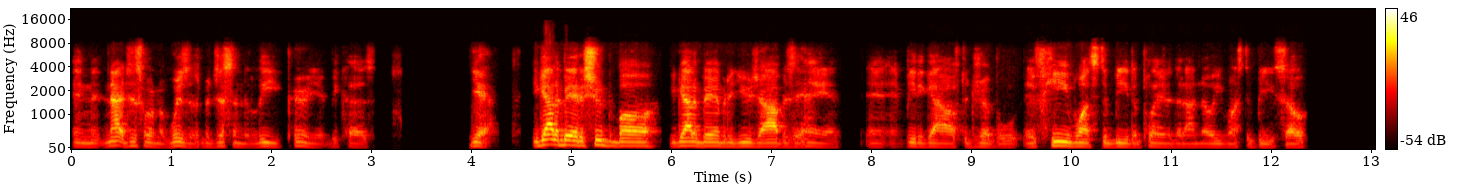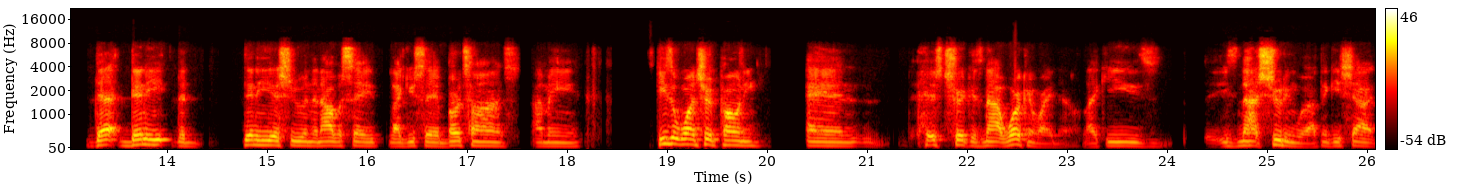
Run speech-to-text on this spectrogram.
and not just from the Wizards, but just in the league, period. Because, yeah, you got to be able to shoot the ball. You got to be able to use your opposite hand and, and be the guy off the dribble if he wants to be the player that I know he wants to be. So that Deni the Deni issue, and then I would say, like you said, Bertans. I mean, he's a one trick pony, and his trick is not working right now. Like he's he's not shooting well. I think he shot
